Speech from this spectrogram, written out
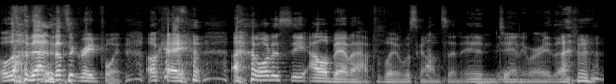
oh, that that's a great point. Okay, I want to see Alabama have to play in Wisconsin in January. Then,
